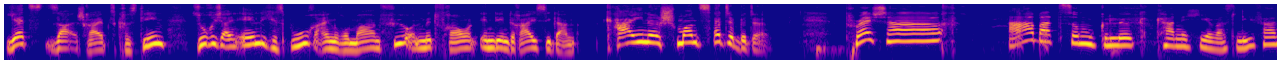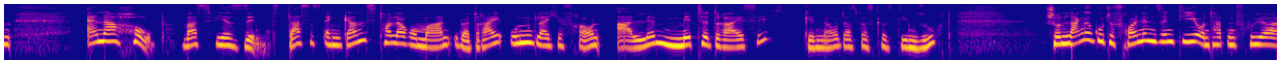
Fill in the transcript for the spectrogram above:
Jetzt, schreibt Christine, suche ich ein ähnliches Buch, einen Roman für und mit Frauen in den 30ern. Keine Schmonzette bitte. Pressure! Aber zum Glück kann ich hier was liefern. Anna Hope, Was wir sind. Das ist ein ganz toller Roman über drei ungleiche Frauen, alle Mitte 30. Genau das, was Christine sucht. Schon lange gute Freundinnen sind die und hatten früher,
